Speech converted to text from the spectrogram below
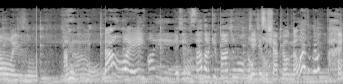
Um oizinho. Ah, não. Dá um oi! Oi, sabe a hora que bate no... Gente, esse chapéu não é do meu pai.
